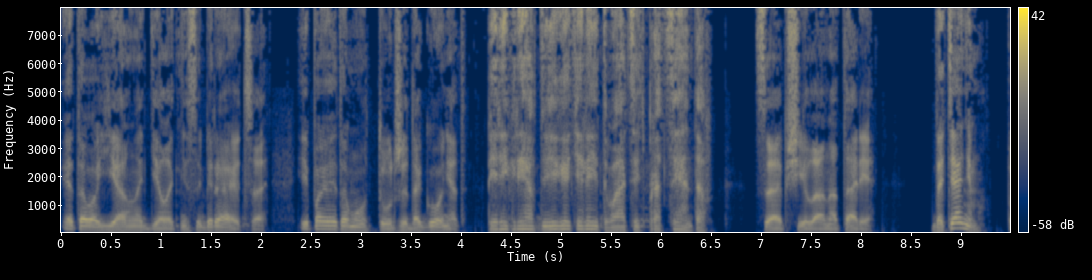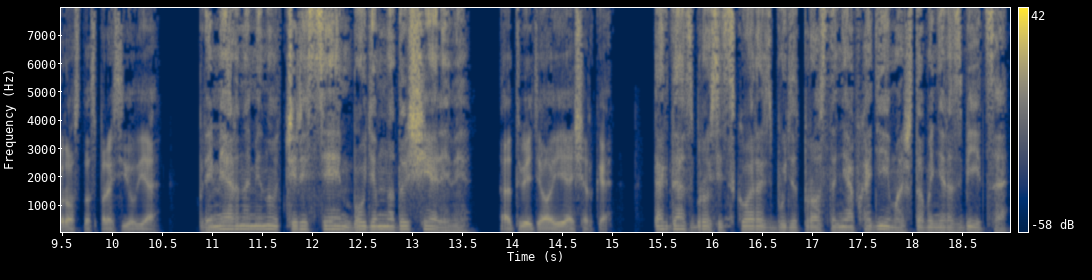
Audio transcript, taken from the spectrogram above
этого явно делать не собираются, и поэтому тут же догонят. «Перегрев двигателей 20%, — сообщила Анатария. «Дотянем?» — просто спросил я. «Примерно минут через семь будем над ущельями», — ответила ящерка. Тогда сбросить скорость будет просто необходимо, чтобы не разбиться,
